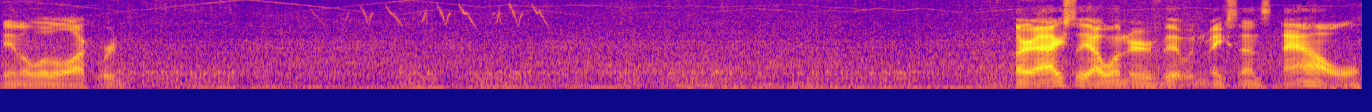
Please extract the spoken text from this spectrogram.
Being a little awkward. Or actually, I wonder if it would make sense now,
